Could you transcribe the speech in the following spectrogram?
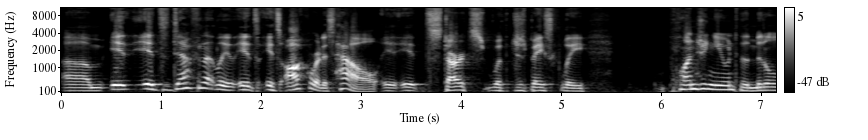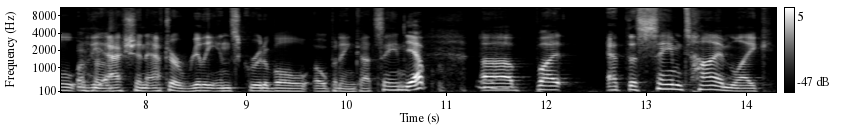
Um, it, it's definitely it's it's awkward as hell. It, it starts with just basically plunging you into the middle of the action after a really inscrutable opening cutscene. Yep. Uh, but at the same time, like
